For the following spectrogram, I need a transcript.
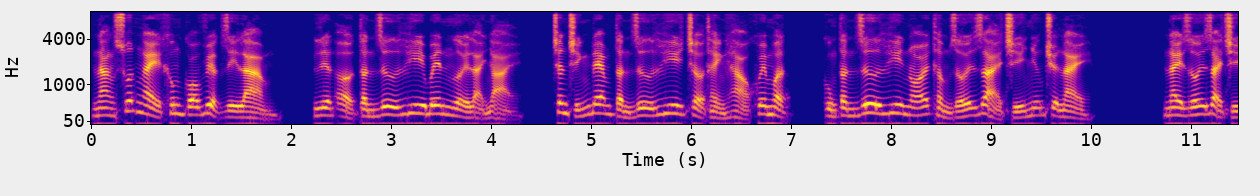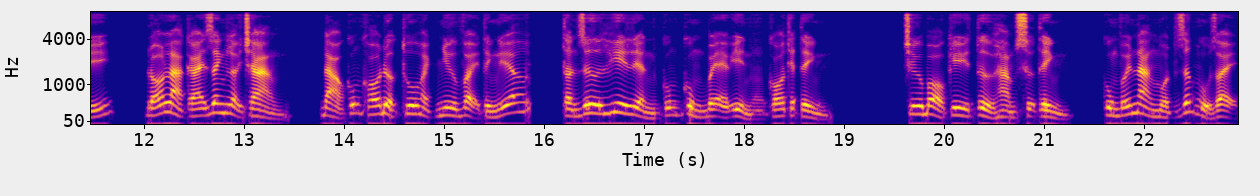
Nàng suốt ngày không có việc gì làm, liền ở Tần Dư Hi bên người lại nhải, chân chính đem Tần Dư Hi trở thành hảo khuê mật, cùng Tần Dư Hi nói thầm giới giải trí những chuyện này. Này giới giải trí, đó là cái danh lợi chàng, đảo cũng khó được thu hoạch như vậy tình nghĩa, Tần Dư Hi liền cũng cùng bệ ỉn có thiệt tình. Chứ bỏ kỳ tử hàm sự tình, cùng với nàng một giấc ngủ dậy,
